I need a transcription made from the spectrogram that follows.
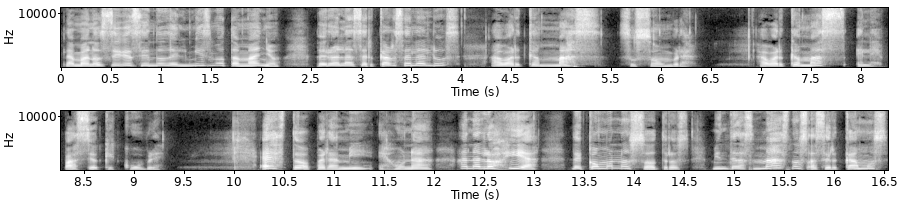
la mano sigue siendo del mismo tamaño, pero al acercarse a la luz abarca más su sombra, abarca más el espacio que cubre. Esto para mí es una analogía de cómo nosotros, mientras más nos acercamos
